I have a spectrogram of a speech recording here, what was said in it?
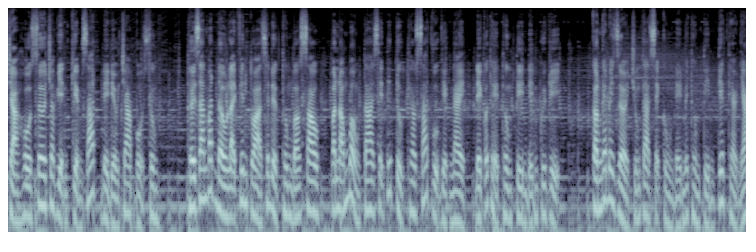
trả hồ sơ cho Viện Kiểm sát để điều tra bổ sung. Thời gian bắt đầu lại phiên tòa sẽ được thông báo sau và nóng bỏng tai sẽ tiếp tục theo sát vụ việc này để có thể thông tin đến quý vị. Còn ngay bây giờ chúng ta sẽ cùng đến với thông tin tiếp theo nhé.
